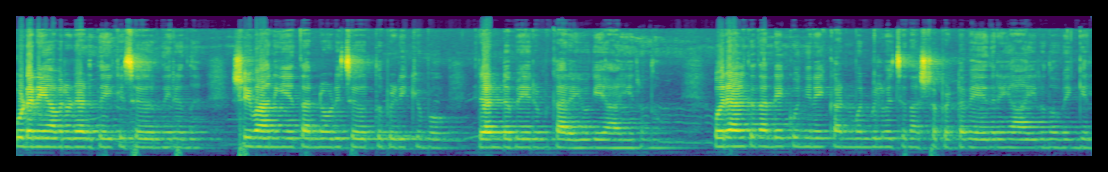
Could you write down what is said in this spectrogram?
ഉടനെ അവരുടെ അടുത്തേക്ക് ചേർന്നിരുന്ന് ശിവാനിയെ തന്നോട് ചേർത്ത് പിടിക്കുമ്പോൾ രണ്ടുപേരും കരയുകയായിരുന്നു. ഒരാൾക്ക് തന്റെ കുഞ്ഞിനെ കൺമുൻപിൽ വെച്ച് നഷ്ടപ്പെട്ട വേദനയായിരുന്നുവെങ്കിൽ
